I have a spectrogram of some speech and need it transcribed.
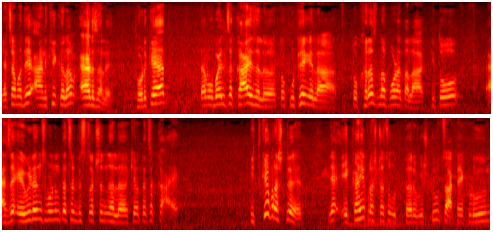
याच्यामध्ये आणखी कलम ॲड झालं आहे थोडक्यात त्या मोबाईलचं काय झालं तो कुठे गेला तो खरंच लपवण्यात आला की तो ॲज अ एव्हिडन्स म्हणून त्याचं डिस्ट्रक्शन झालं किंवा त्याचं काय? इतके प्रश्न आहेत. या एकाही प्रश्नाचं उत्तर विष्णू चाटेकडून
